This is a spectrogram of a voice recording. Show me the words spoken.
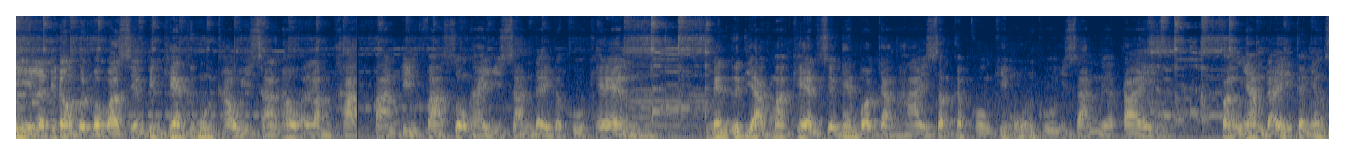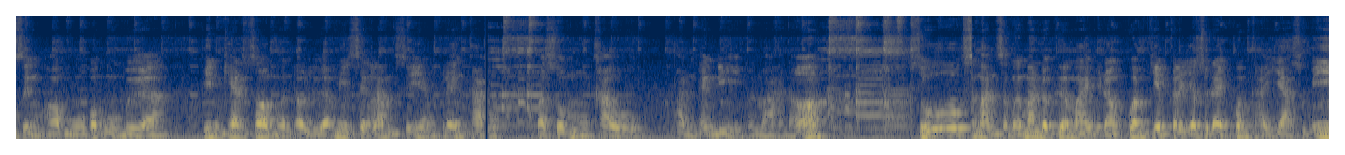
นี่แหละพี่น้องเพิ่นบอกว่าเสียงปิ้นแค้นคือมุ่นเข่าอีสานเฮาอลัมคาปานดินฟ้าทรงไหอีสานใดดอกคูแค้นแม่นอึดอยากมากแค้นเสียงแค้นบ่จางหายซ้ำกับโขงขี้มูนคูอีสานเหนือไตฟังย่ำใดก็ยังซึ่งหอมหูบ่หูเบื่อ พินแค้นซ่อมเหมือนเอาเหลือมีเสียงล่ำเสียงเพลงคักผสมเข่าพันแห่งดีเพิ่นว่าเนาะสุขสมันเสมอมันโดยเครือไม้พี่น้อง ความเจ็บกระยะสุดใดความไข่ยาสุมี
